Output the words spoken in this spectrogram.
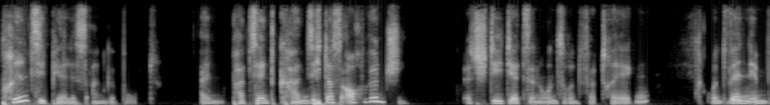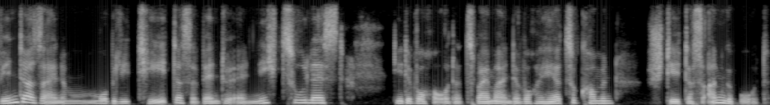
prinzipielles Angebot. Ein Patient kann sich das auch wünschen. Es steht jetzt in unseren Verträgen. Und wenn im Winter seine Mobilität das eventuell nicht zulässt, jede Woche oder zweimal in der Woche herzukommen, steht das Angebot.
